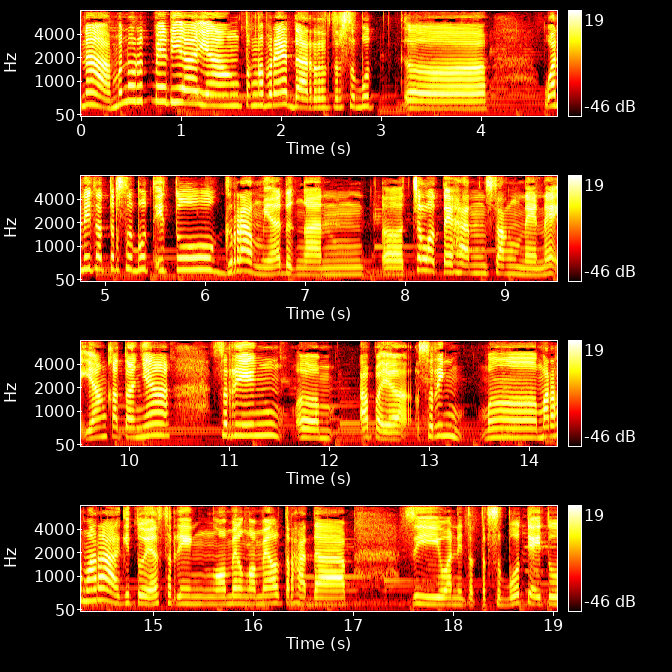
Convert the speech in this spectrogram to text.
Nah, menurut media yang tengah beredar tersebut uh, wanita tersebut itu geram ya dengan uh, celotehan sang nenek yang katanya sering um, apa ya, sering marah-marah gitu ya, sering ngomel-ngomel terhadap si wanita tersebut yaitu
